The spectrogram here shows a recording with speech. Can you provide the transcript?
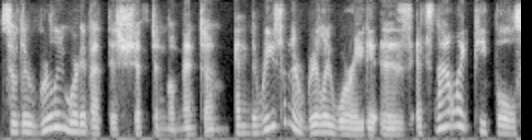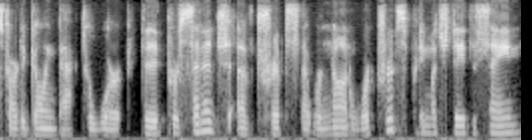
So they're really worried about this shift in momentum. And the reason they're really worried is it's not like people started going back to work. The percentage of trips that were non work trips pretty much stayed the same,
